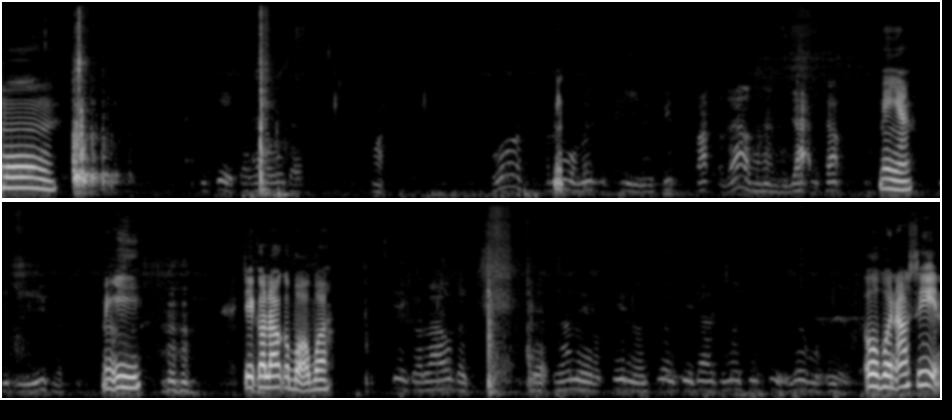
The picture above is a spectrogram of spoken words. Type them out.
โมงเจ๊กับเราแบบโอ้ยข นมมันอีนึงปิดปักแล้วทางย่านครับแม่หยังปิดอีแมงอี เจ๊ก็เราก็บอกว่าเจ๊กับเราแบบแบบน้าแม่บอกเส้นเนาะเชื่อมเจ๊ได้ที่มาที่ที่เริ่มมาเองโอ้เพิ่นเอาสิน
